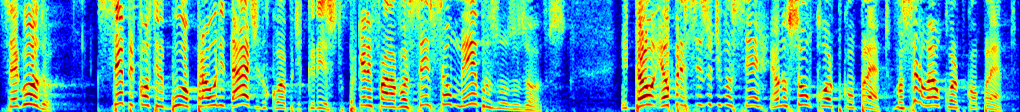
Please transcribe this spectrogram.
Segundo, sempre contribua para a unidade do corpo de Cristo. Porque ele fala, vocês são membros uns dos outros. Então eu preciso de você. Eu não sou um corpo completo. Você não é um corpo completo.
